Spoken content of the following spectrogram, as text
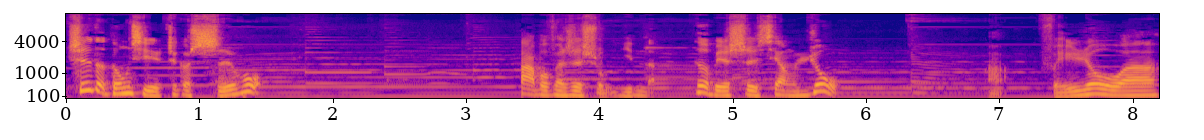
吃的东西这个食物。大部分是属阴的，特别是像肉，肥肉啊，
